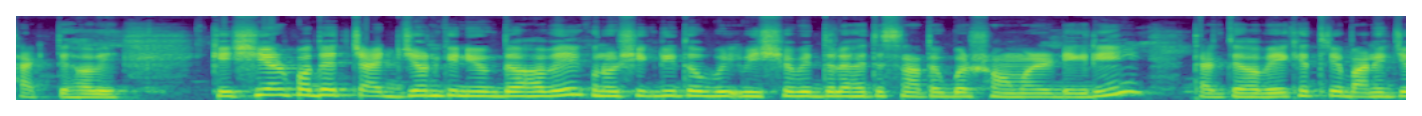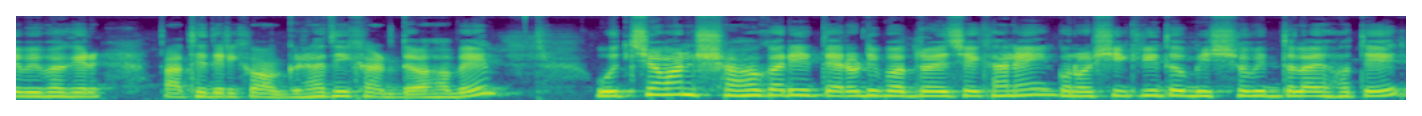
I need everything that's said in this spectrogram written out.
থাকতে হবে। কেশিয়ার পদে চারজনকে নিয়োগ দেওয়া হবে। কোনো স্বীকৃত বিশ্ববিদ্যালয় হতে স্নাতক বা সমমানের ডিগ্রি থাকতে হবে। এক্ষেত্রে বাণিজ্য বিভাগের প্রার্থীদেরকে অগ্রাধিকার দেওয়া হবে। উচ্চমান সহকারী তেরোটি পদ রয়েছে এখানে। কোনো স্বীকৃত বিশ্ববিদ্যালয় হতে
